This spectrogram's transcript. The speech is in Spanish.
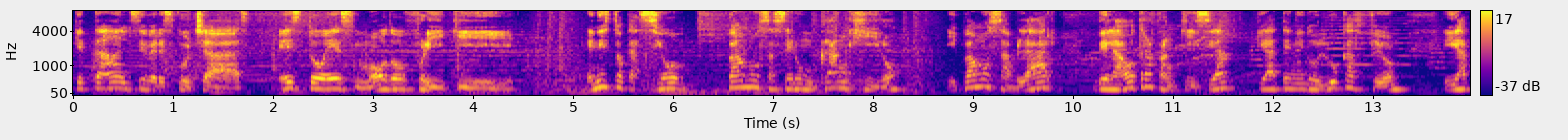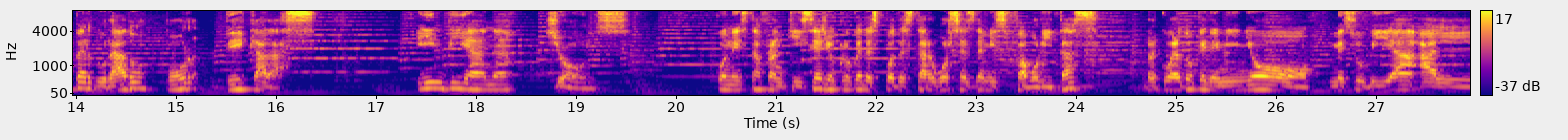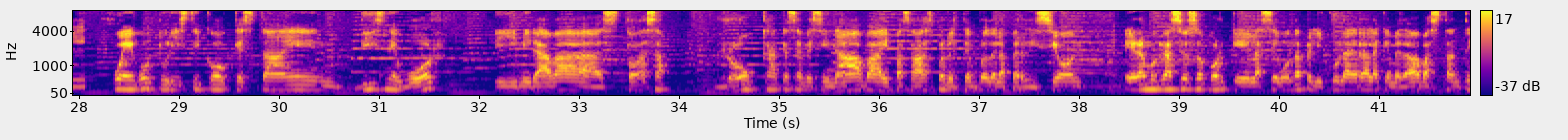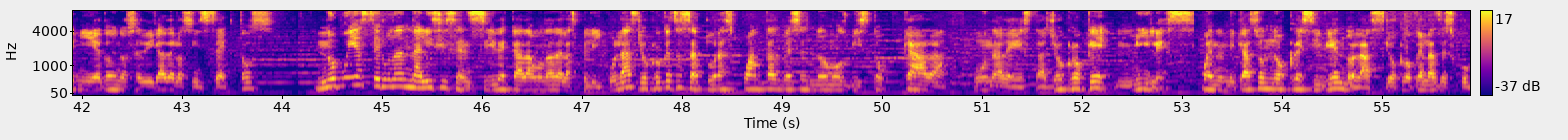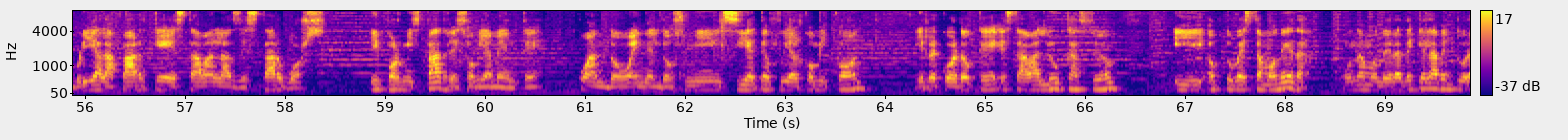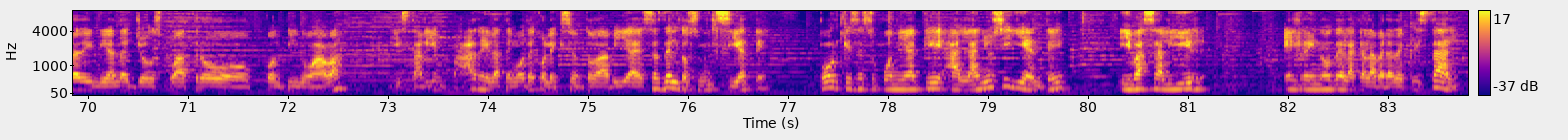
¿Qué tal, escuchas? Esto es Modo Freaky. En esta ocasión vamos a hacer un gran giro y vamos a hablar de la otra franquicia que ha tenido Lucasfilm y ha perdurado por décadas. Indiana Jones. Con esta franquicia yo creo que después de Star Wars es de mis favoritas. Recuerdo que de niño me subía al juego turístico que está en Disney World y mirabas toda esa roca que se avecinaba y pasabas por el templo de la perdición. Era muy gracioso porque la segunda película era la que me daba bastante miedo y no se diga de los insectos. No voy a hacer un análisis en sí de cada una de las películas. Yo creo que a estas alturas cuántas veces no hemos visto cada una de estas. Yo creo que miles. Bueno, en mi caso no crecí viéndolas. Yo creo que las descubrí a la par que estaban las de Star Wars. Y por mis padres, obviamente. Cuando en el 2007 fui al Comic Con y recuerdo que estaba Lucasfilm y obtuve esta moneda. Una moneda de que la aventura de Indiana Jones 4 continuaba y está bien padre, la tengo de colección todavía. Esta es del 2007, porque se suponía que al año siguiente iba a salir El Reino de la Calavera de Cristal.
